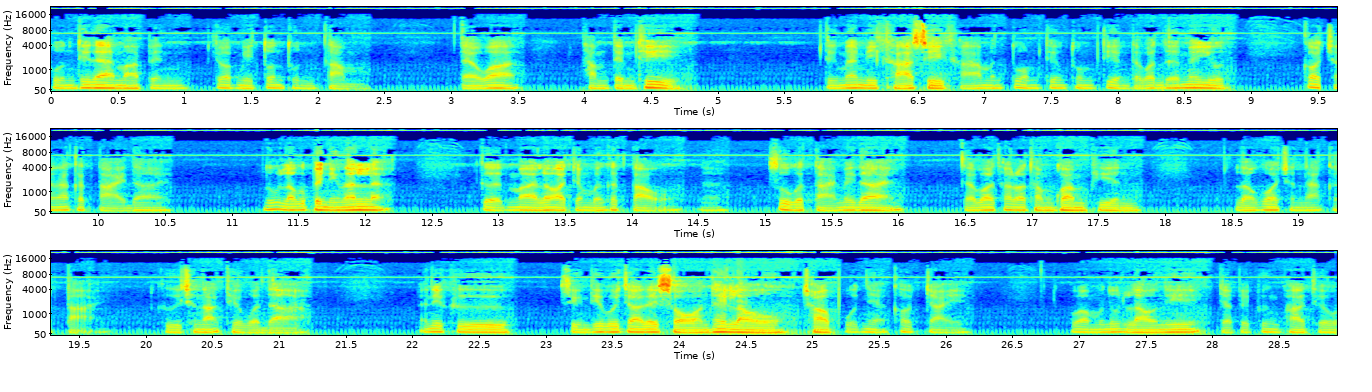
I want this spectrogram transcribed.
ทุนที่ได้มาเป็นเรียกว่ามีต้นทุนต่ำแต่ว่าทำเต็มที่ ถึงแม้มีขาสี่ขา มันต้วมเตียมต้วมเตียม แต่ว่าเดินไม่หยุด ก็ชนะกระต่ายได้นู้เราก็เป็นอย่างนั้นแหละ เกิดมาเราอาจจะเหมือนกระเต่านะสู้กระต่ายไม่ได้ แต่ว่าถ้าเราทำความเพียรเราก็ชนะกระต่าย คือชนะเทวดา อันนี้คือสิ่งที่พระเจ้าได้สอนให้เราชาวพุทธเนี่ยเข้าใจว่ามนุษย์เรานี้อย่าไปพึ่งพาเทว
